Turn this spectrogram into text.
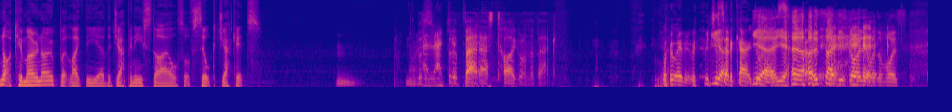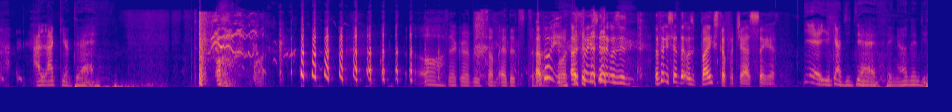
not a kimono, but like the uh, the Japanese style sort of silk jackets. Hmm. Nice. With, I like with a badass tiger on the back. Wait, wait a minute. We just Yeah. had a character. Yeah, voice. yeah. Sandy's going in with the voice. I like your dress. Oh, there are going to be some edits to I that. thought you, voice. I thought you said it was. A, I thought you said that was based off a jazz singer. Yeah, you got your dress singer, then you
